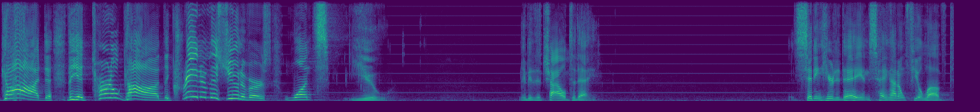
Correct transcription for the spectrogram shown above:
God, the eternal God, the creator of this universe, wants you. Maybe the child today sitting here today and saying, I don't feel loved.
